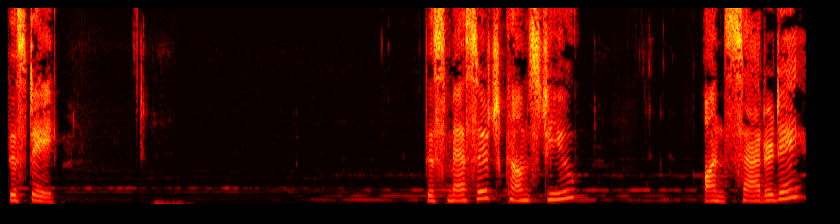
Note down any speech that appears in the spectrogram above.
this day. This message comes to you on Saturday,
